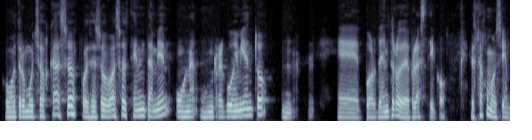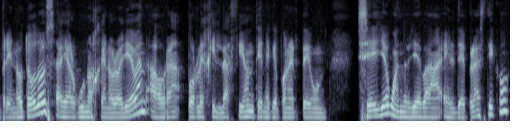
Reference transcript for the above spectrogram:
como otros muchos casos, pues esos vasos tienen también un recubrimiento eh, por dentro de plástico. Esto es como siempre, no todos, hay algunos que no lo llevan, ahora por legislación tiene que ponerte un sello cuando lleva el de plástico,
